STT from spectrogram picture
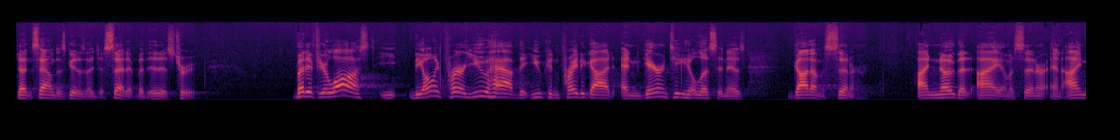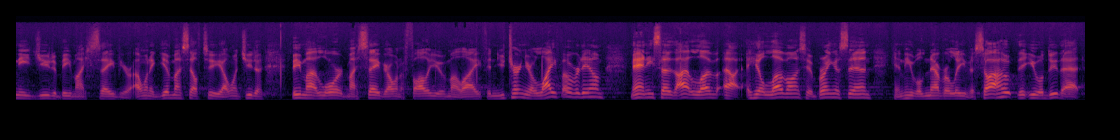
Doesn't sound as good as I just said it, but it is true. But if you're lost, the only prayer you have that you can pray to God and guarantee He'll listen is God, I'm a sinner. I know that I am a sinner and I need you to be my Savior. I want to give myself to you. I want you to be my Lord, my Savior. I want to follow you in my life. And you turn your life over to Him, man, He says, I love, uh, He'll love us, He'll bring us in, and He will never leave us. So I hope that you will do that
